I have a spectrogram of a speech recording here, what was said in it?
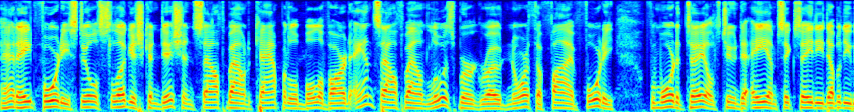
At 840, still sluggish conditions southbound Capitol Boulevard and southbound Louisburg Road north of 540. For more details, tune to AM 680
